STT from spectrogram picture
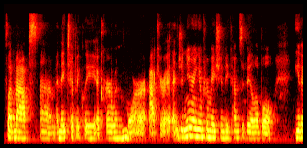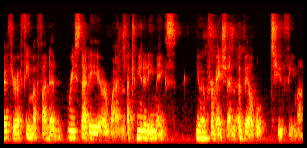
flood maps, um, and they typically occur when more accurate engineering information becomes available, either through a FEMA-funded restudy or when a community makes new information available to FEMA.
